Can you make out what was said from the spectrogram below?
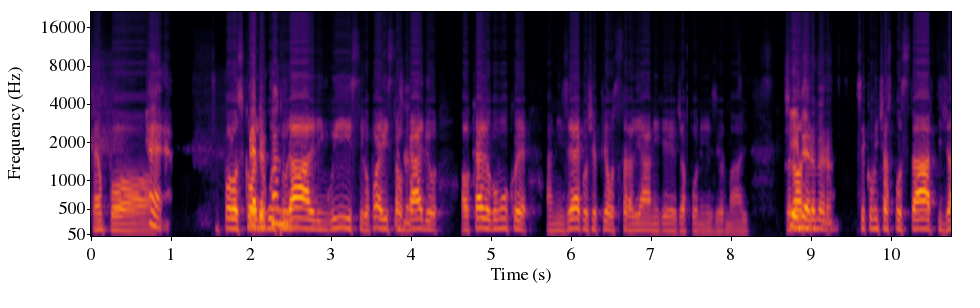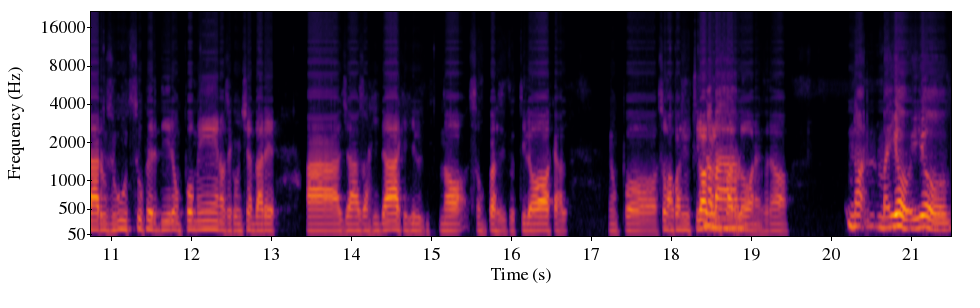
è un po', Eh, un po' lo scoglio per quando- culturale, linguistico. Poi hai visto Esatto. Hokkaido, a Hokkaido comunque a Niseko c'è più australiani che giapponesi ormai. sì, Però è vero, se- vero. se cominci a spostarti già a Rusutsu per dire un po' meno, se cominci ad andare a già Sakidaki, no, sono quasi tutti local, è un po', insomma quasi tutti No, local un ma- parolone, però No, ma io, io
